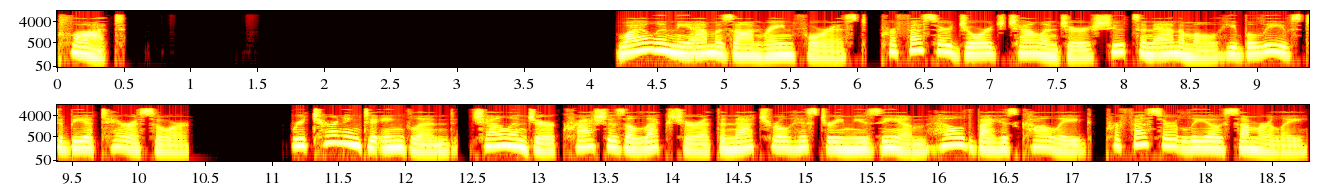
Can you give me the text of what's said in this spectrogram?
Plot While in the Amazon rainforest, Professor George Challenger shoots an animal he believes to be a pterosaur. Returning to England, Challenger crashes a lecture at the Natural History Museum held by his colleague, Professor Leo Summerlee.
